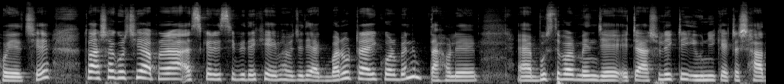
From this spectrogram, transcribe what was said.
হয়েছে। তো আশা করছি আপনারা আজকের রেসিপি দেখে এইভাবে যদি একবারও ট্রাই করবেন, তাহলে বুঝতে পারবেন যে এটা আসলে একটি ইউনিক একটা স্বাদ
